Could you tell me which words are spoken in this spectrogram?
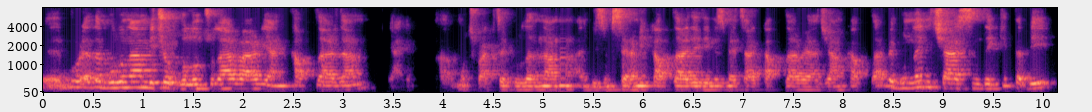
E, Burada bulunan birçok buluntular var. Yani kaplardan, mutfakta kullanılan hani bizim seramik kaplar dediğimiz metal kaplar veya cam kaplar ve bunların içerisindeki tabii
